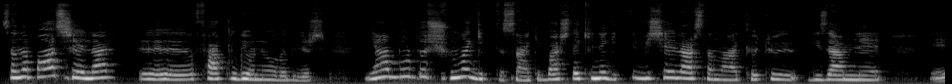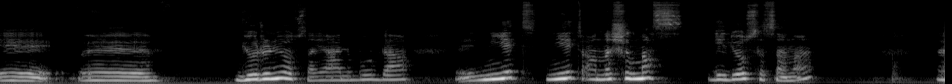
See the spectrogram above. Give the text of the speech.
Sana bazı şeyler e, farklı görünüyor olabilir. Yani burada şuna gitti sanki. Baştakine gitti. Bir şeyler sana kötü, gizemli e, e, görünüyorsa yani burada e, niyet niyet anlaşılmaz geliyorsa sana e,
